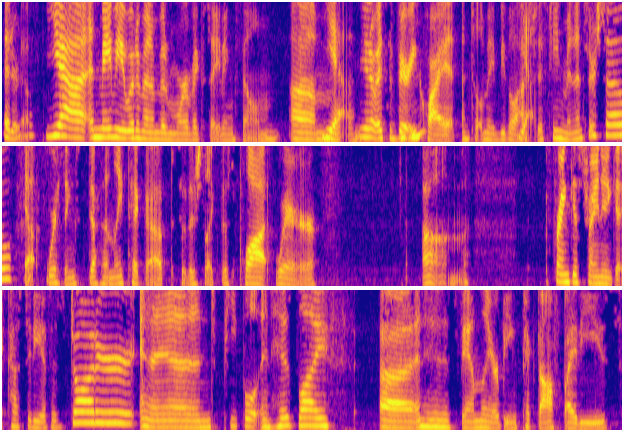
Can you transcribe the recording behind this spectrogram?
I don't know. Yeah, and maybe it would have been a bit more of an exciting film. Um, Yeah. you know, it's very quiet until maybe the last Yes. fifteen minutes or so, Yes. where things definitely pick up. So there's like this plot where, um, Frank is trying to get custody of his daughter, and people in his life uh, and in his family are being picked off by these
